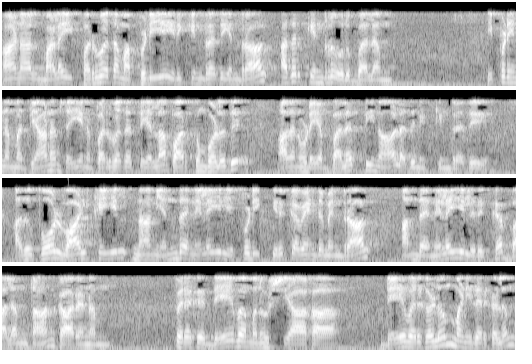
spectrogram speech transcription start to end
ஆனால் மலை பர்வதம் அப்படியே இருக்கின்றது என்றால் அதற்கென்று ஒரு பலம். இப்படி நம்ம தியானம் செய்யணும். பர்வதத்தை எல்லாம் பார்க்கும் பொழுது அதனுடைய பலத்தினால் அது நிற்கின்றது. அதுபோல் வாழ்க்கையில் நான் எந்த நிலையில் எப்படி இருக்க வேண்டும் என்றால் அந்த நிலையில் இருக்க பலம்தான் காரணம். பிறகு தேவ மனுஷ்யாக தேவர்களும் மனிதர்களும்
